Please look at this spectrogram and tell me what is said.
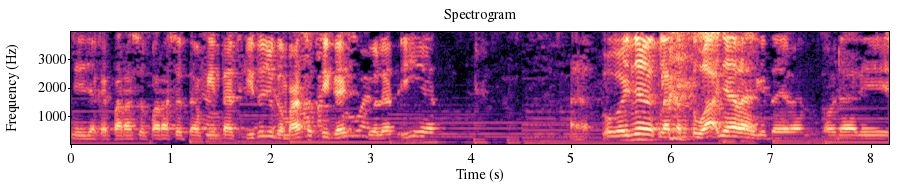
Nih jaket parasut parasut yang vintage gitu juga masuk sih guys. Gue lihat iya. Eh, Pokoknya kelihatan tuanya lah gitu ya kan. Kalau dari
